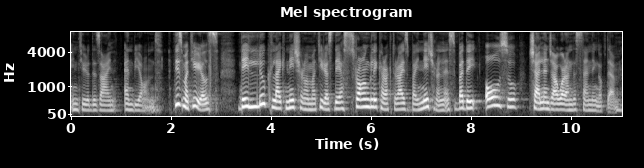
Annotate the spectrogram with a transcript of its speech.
interior design and beyond. These materials, they look like natural materials. They are strongly characterized by naturalness, but they also challenge our understanding of them.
